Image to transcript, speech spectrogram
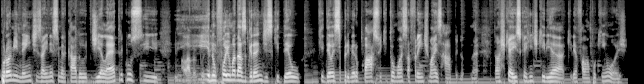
proeminentes aí nesse mercado de elétricos e, e, e não foi uma das grandes que deu que deu esse primeiro passo e que tomou essa frente mais rápido, né? Então acho que é isso que a gente queria, queria falar um pouquinho hoje.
